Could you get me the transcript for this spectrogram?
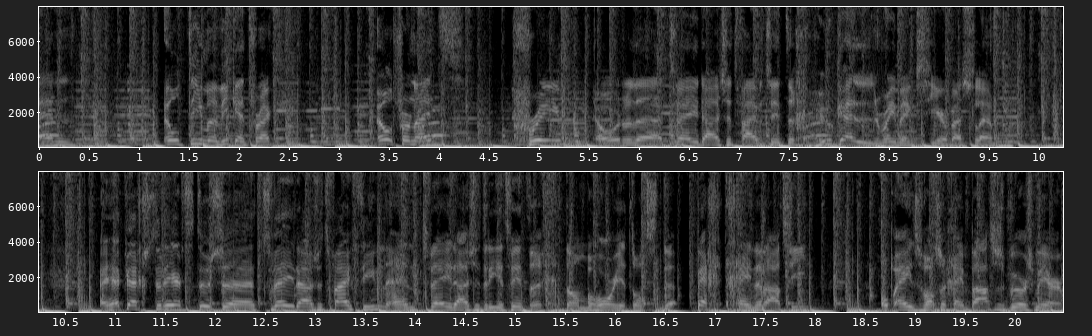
En ultieme weekendtrack. Ultra Night. Free. Je hoorde de 2025 Hugel remix hier bij Slam. Heb jij gestudeerd tussen 2015 en 2023... dan behoor je tot de pechgeneratie. Opeens was er geen basisbeurs meer.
